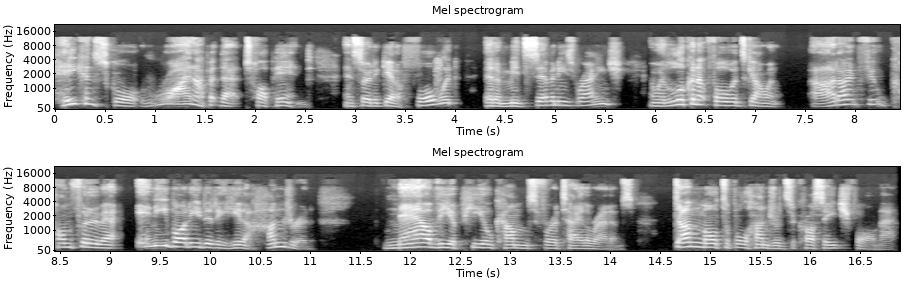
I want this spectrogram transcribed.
he can score right up at that top end. And so to get a forward at a mid 70s range, and we're looking at forwards going, I don't feel confident about anybody to hit 100. Now the appeal comes for a Taylor Adams. Done multiple hundreds across each format.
